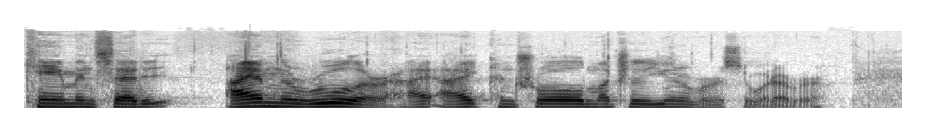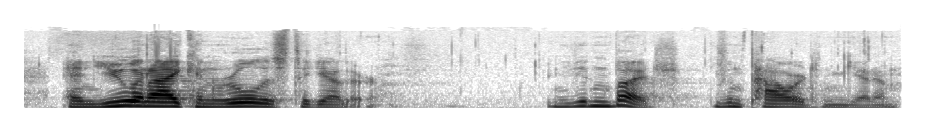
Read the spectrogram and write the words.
came and said, I am the ruler. I, I control much of the universe or whatever. And you and I can rule this together. And he didn't budge. Even power didn't get him.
